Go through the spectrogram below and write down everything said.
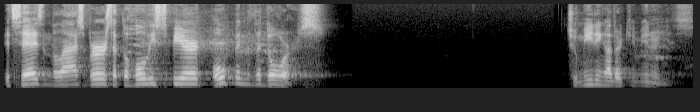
It says in the last verse that the Holy Spirit opened the doors to meeting other communities.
